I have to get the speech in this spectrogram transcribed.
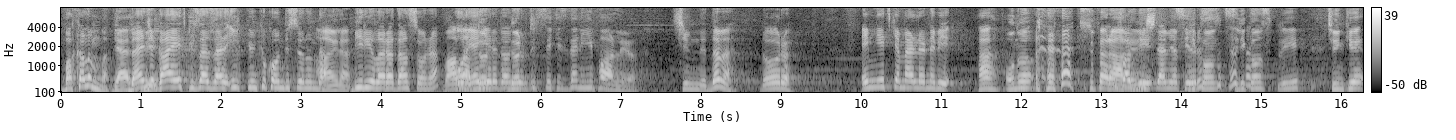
bakalım mı? Gel, Bence bir- gayet güzel zaten ilk günkü kondisyonunda Aynen. bir yıl aradan sonra oraya dört- geri döndürdük. 408'den iyi parlıyor. Şimdi değil mi? Doğru. Emniyet kemerlerine bir Ha onu süper abi. bir işlem yapıyoruz. Silikon, silikon spreyi. Çünkü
